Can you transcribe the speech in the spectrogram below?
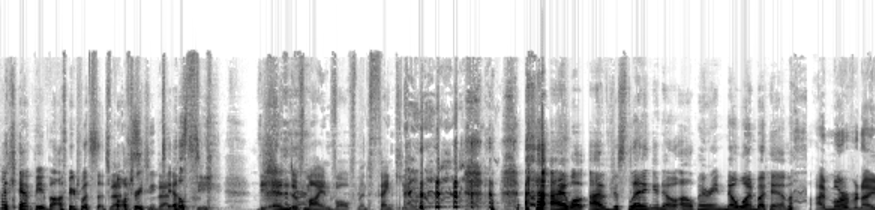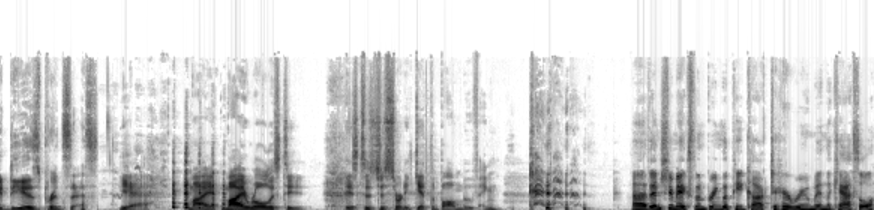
I can't be bothered with such That paltry is, that details. is the the end of my involvement. Thank you. I will. I'm just letting you know. I'll marry no one but him. I'm more of an ideas princess. Yeah. My my role is to is to just sort of get the ball moving. Uh, then she makes them bring the peacock to her room in the castle.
